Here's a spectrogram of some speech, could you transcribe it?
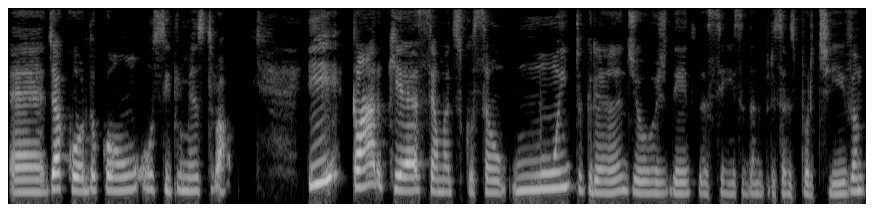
é, de acordo com o ciclo menstrual. E claro que essa é uma discussão muito grande hoje dentro da ciência da nutrição esportiva.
